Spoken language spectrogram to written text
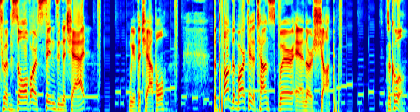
to absolve our sins in the chat. We have the chapel. The pub, the market, the town square, and our shop. So cool.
